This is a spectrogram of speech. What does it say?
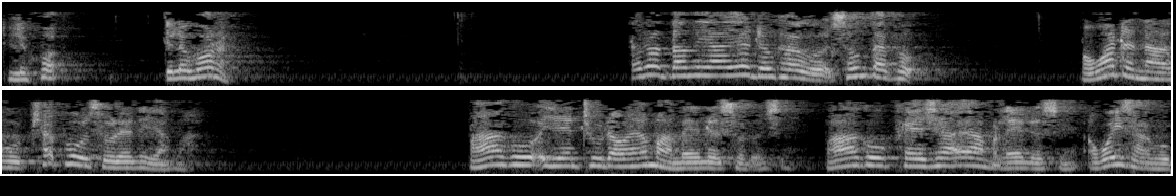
ဒီလိုဟောဒီလိုဟောတာအဲ့တော့တန်တရားရဲ့ဒုက္ခကိုအဆုံးသတ်ဖို့ ဘဝတဏကိုဖြတ်ဖို့ဆိုတဲ့နေရာမှာဘာကိုအရင်ထူထောင်ရမှာလဲလို့ဆိုလို့ရှိရင်ဘာကိုဖယ်ရှားရမလဲလို့ဆိုရင်အဝိဇ္ဇာကို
